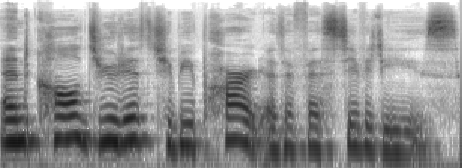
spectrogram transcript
and called Judith to be part of the festivities.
